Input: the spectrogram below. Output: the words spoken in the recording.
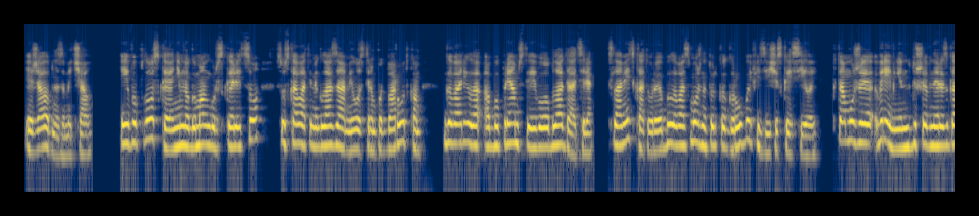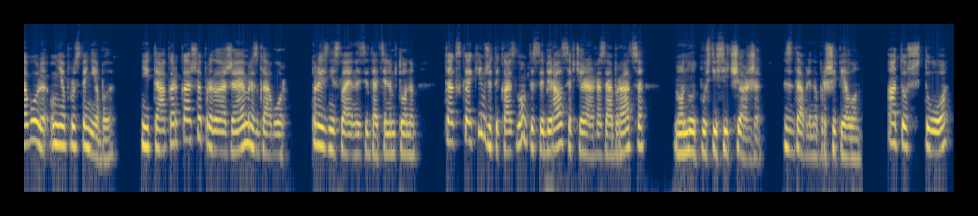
и жалобно замычал. Его плоское, немного мангурское лицо с узковатыми глазами и острым подбородком говорило об упрямстве его обладателя, сломить которое было возможно только грубой физической силой. К тому же времени на душевные разговоры у меня просто не было. «Итак, Аркаша, продолжаем разговор», – произнесла я назидательным тоном. «Так с каким же ты козлом ты собирался вчера разобраться?» «А ну отпусти сейчас же!» – сдавленно прошипел он. «А то что?»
